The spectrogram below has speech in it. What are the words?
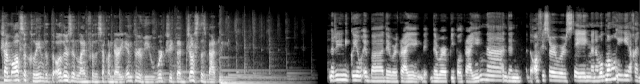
Cham also claimed that the others in line for the secondary interview were treated just as badly. Narinig ko yung iba, they were crying, there were people crying na, and then the officer were saying na, na wag mo akong iiyakan,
